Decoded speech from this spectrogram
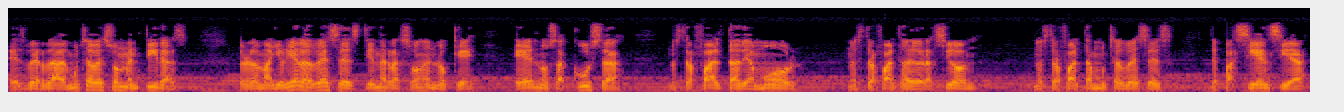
es verdad. Muchas veces son mentiras, pero la mayoría de las veces tiene razón en lo que Él nos acusa, nuestra falta de amor, nuestra falta de oración, nuestra falta muchas veces de paciencia,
